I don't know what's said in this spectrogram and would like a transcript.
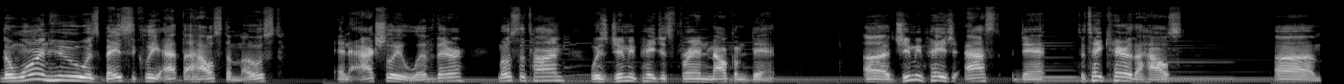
the one who was basically at the house the most and actually lived there most of the time was Jimmy Page's friend Malcolm Dent. Uh, Jimmy Page asked Dent to take care of the house um,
